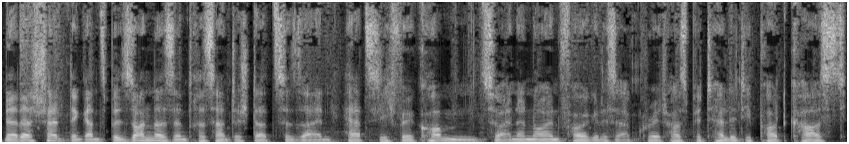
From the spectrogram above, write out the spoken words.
Na, das scheint eine ganz besonders interessante Stadt zu sein. Herzlich willkommen zu einer neuen Folge des Upgrade Hospitality Podcast.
